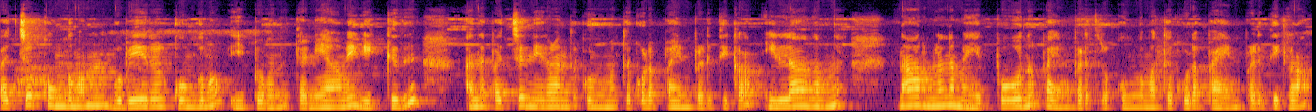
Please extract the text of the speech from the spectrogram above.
பச்சை குங்குமம் குபேரர் குங்குமம் இப்போ வந்து தனியாகவே விற்குது அந்த பச்சை நிறம் அந்த குங்குமத்தை கூட பயன்படுத்திக்கலாம். இல்லாதவங்க நார்மலாக நம்ம எப்போதும் பயன்படுத்துகிற குங்குமத்தை கூட பயன்படுத்திக்கலாம்.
